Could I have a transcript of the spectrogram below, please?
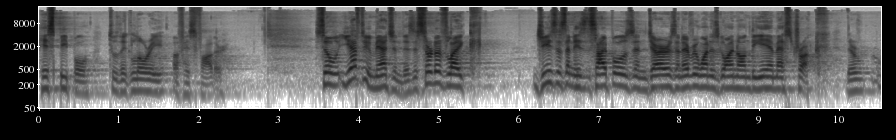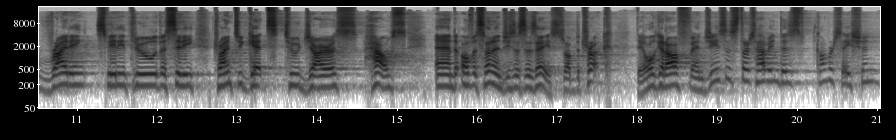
his people to the glory of his Father. So you have to imagine this. It's sort of like Jesus and his disciples and Jairus and everyone is going on the EMS truck. They're riding, speeding through the city, trying to get to Jairus' house. And all of a sudden, Jesus says, Hey, stop the truck. They all get off, and Jesus starts having this conversation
